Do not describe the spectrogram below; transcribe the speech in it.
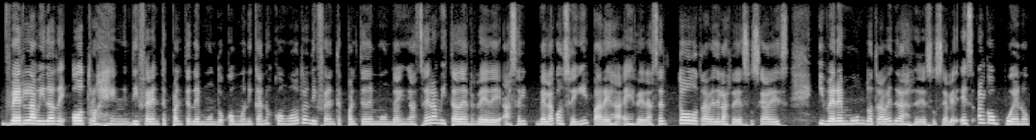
ver la vida de otros en diferentes partes del mundo, comunicarnos con otros en diferentes partes del mundo, en hacer amistad en redes, hacer, verla conseguir pareja en redes, hacer todo a través de las redes sociales y ver el mundo a través de las redes sociales. Es algo bueno,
